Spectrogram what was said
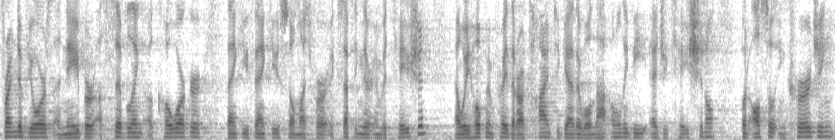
friend of yours, a neighbor, a sibling, a coworker. Thank you, thank you so much for accepting their invitation. And we hope and pray that our time together will not only be educational, but also encouraging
